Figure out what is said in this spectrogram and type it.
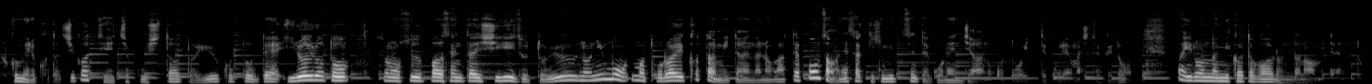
含める形が定着したということで、いろいろとそのスーパー戦隊シリーズというのにも、まあ、捉え方みたいなのがあって、ポンさんはね、さっき秘密戦隊ゴレンジャーのこと言ってくれましたけど、まあ、いろんな見方があるんだな、みたいなと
